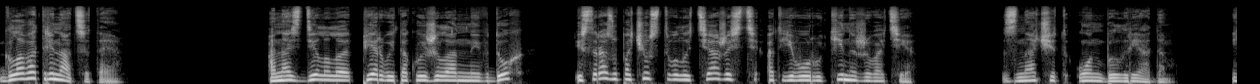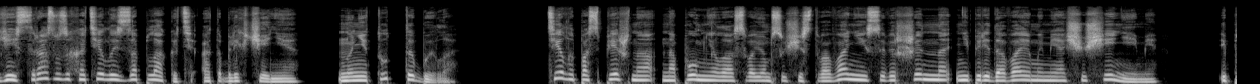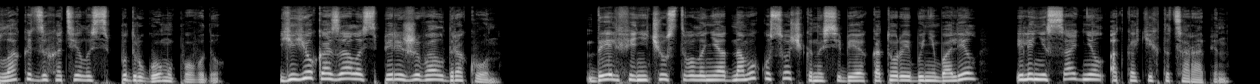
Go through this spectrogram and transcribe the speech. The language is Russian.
Глава 13. Она сделала первый такой желанный вдох и сразу почувствовала тяжесть от его руки на животе. Значит, он был рядом. Ей сразу захотелось заплакать от облегчения, но не тут-то было. Тело поспешно напомнило о своем существовании совершенно непередаваемыми ощущениями, и плакать захотелось по другому поводу. Ее, казалось, переживал дракон. Дельфи не чувствовала ни одного кусочка на себе, который бы не болел или не саднил от каких-то царапин.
